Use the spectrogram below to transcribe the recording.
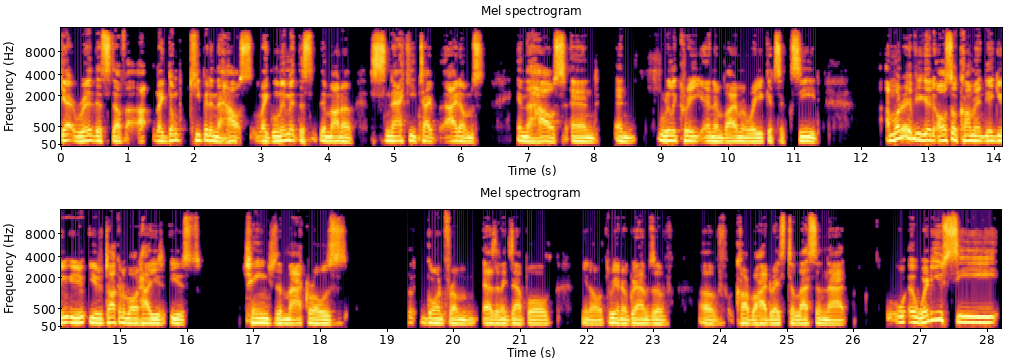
get rid of this stuff. Uh, like don't keep it in the house. Like limit this the amount of snacky type items in the house and and really create an environment where you could succeed. I'm wondering if you could also comment. You you you're talking about how you you change the macros, going from as an example, you know, 300 grams of of carbohydrates to less than that. Where do you see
